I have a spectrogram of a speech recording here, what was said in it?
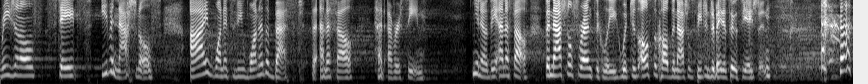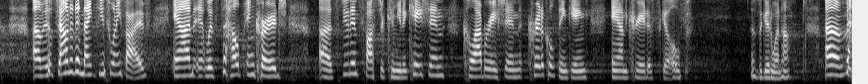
regionals, states, even nationals. I wanted to be one of the best the NFL had ever seen. You know, the NFL, the National Forensic League, which is also called the National Speech and Debate Association. Um, it was founded in 1925, and it was to help encourage uh, students foster communication, collaboration, critical thinking, and creative skills. That's a good one, huh? Um,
